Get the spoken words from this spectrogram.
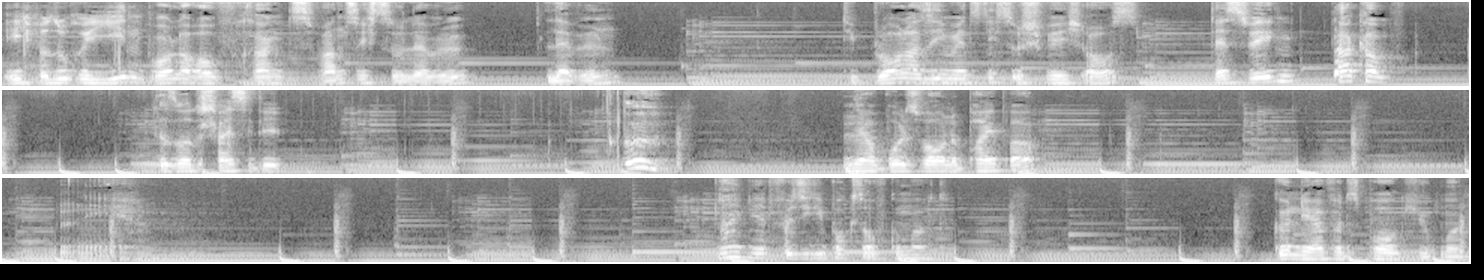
ich versuche, jeden Brawler auf Rang 20 zu level, leveln. Die Brawler sehen mir jetzt nicht so schwierig aus. Deswegen, Nahkampf. Das war eine scheiß Idee. Ja, obwohl es war auch eine Piper. Nein, die hat für sie die Box aufgemacht. Gönn dir einfach das Power Cube, Mann.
